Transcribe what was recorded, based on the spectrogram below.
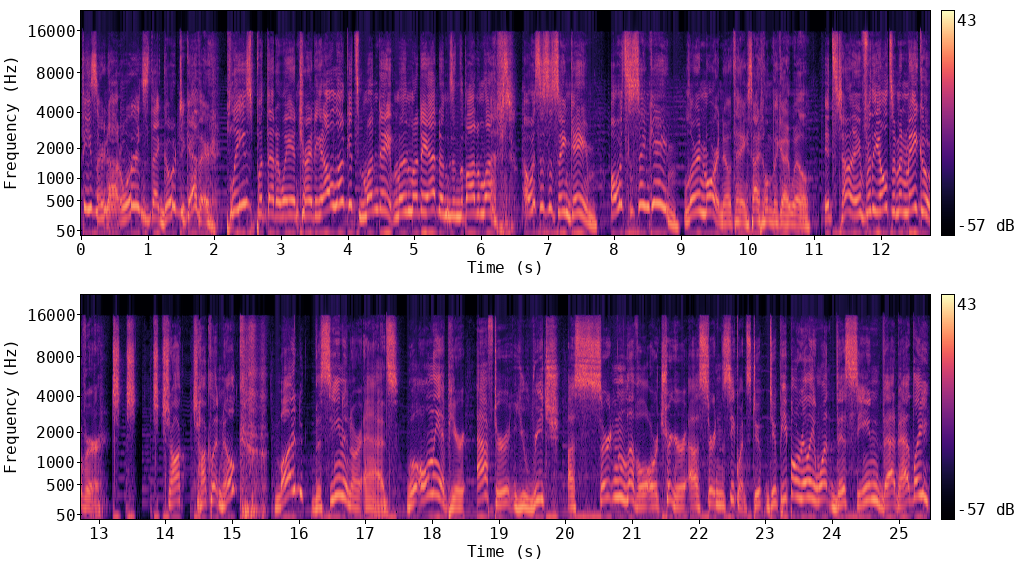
these are not words that go together. Please put that away and try to get. Oh, look, it's Monday Monday Adams in the bottom left. Oh, is this the same game? Oh, it's the same game. Learn more. No, thanks. I don't think I will. It's time for the ultimate makeover. Ch ch Choc chocolate milk? Mud? The scene in our ads will only appear after you reach a certain level or trigger a certain sequence. Do, do people really want this scene that badly?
